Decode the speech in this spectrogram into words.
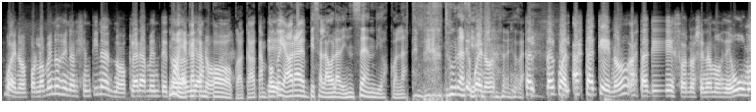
Bueno, por lo menos en Argentina no, claramente todavía no. Y acá tampoco, acá tampoco, y eh, ahora empieza la ola de incendios con las temperaturas. y bueno, tal, cual, hasta que, ¿no? Hasta que eso, nos llenamos de humo,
